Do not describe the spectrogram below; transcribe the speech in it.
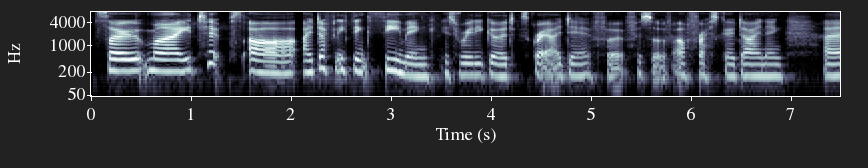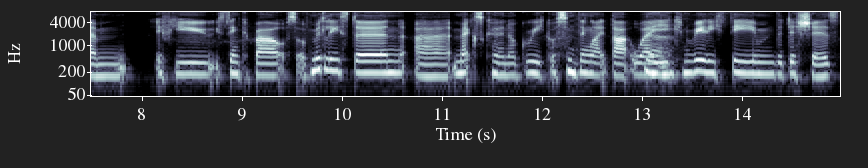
So my tips are: I definitely think theming is really good. It's a great idea for for sort of alfresco dining. Um, if you think about sort of Middle Eastern, uh, Mexican, or Greek, or something like that, where Yeah. you can really theme the dishes,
